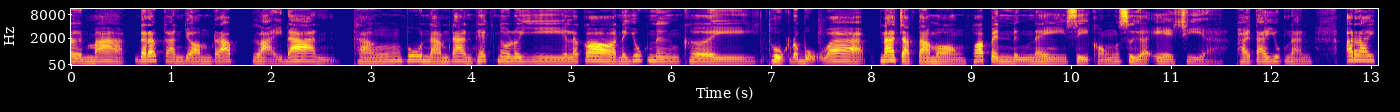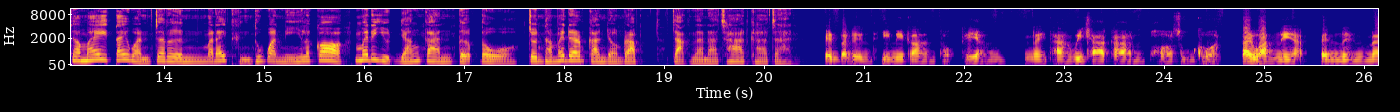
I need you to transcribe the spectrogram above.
ริญมากได้รับการยอมรับหลายด้าน ทั้งผู้นำด้านเทคโนโลยี แล้วก็ในยุคหนึ่งเคยถูกระบุว่าน่าจับตามอง เพราะเป็นหนึ่งในสี่ของเสือเอเชีย ภายใต้ยุคนั้น อะไรทำให้ไต้หวันเจริญมาได้ถึงทุกวันนี้ แล้วก็ไม่ได้หยุดยั้งการเติบโต จนทำให้ได้รับการยอมรับจากนานาชาติค่ะอาจารย์ เป็นประเด็นที่มีการถกเถียงในทางวิชาการพอสมควร ไต้หวันเนี่ยเป็นหนึ่งใน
